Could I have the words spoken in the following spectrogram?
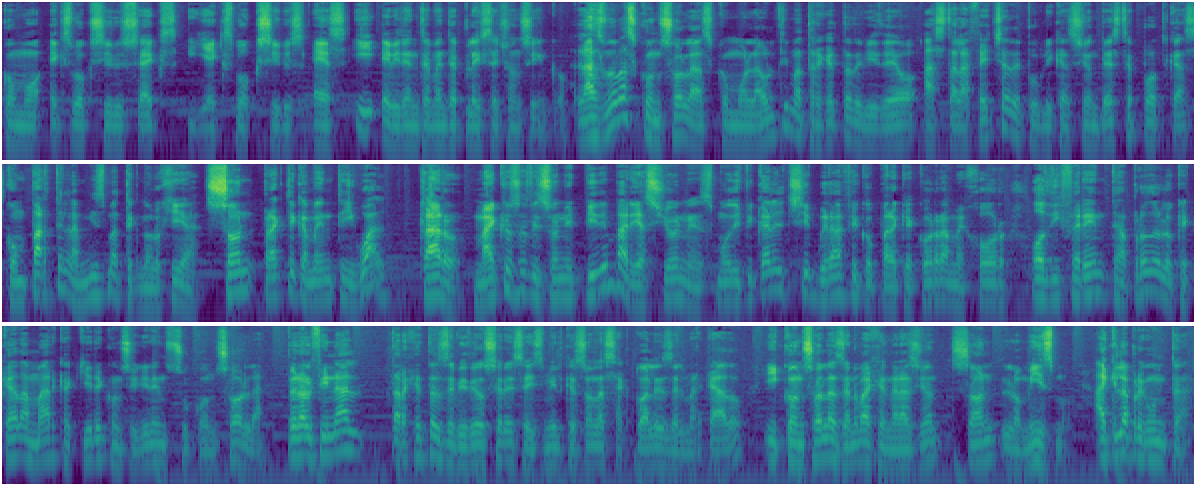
como Xbox Series X y Xbox Series S y evidentemente PlayStation 5. Las nuevas consolas como la última tarjeta de video hasta la fecha de publicación de este podcast comparten la misma tecnología son prácticamente igual. Claro, Microsoft y Sony piden variaciones, modificar el chip gráfico para que corra mejor o diferente a pro de lo que cada marca quiere conseguir en su consola. Pero al final, tarjetas de video Series 6000 que son las actuales del mercado y consolas de nueva generación son lo mismo. Aquí la pregunta,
